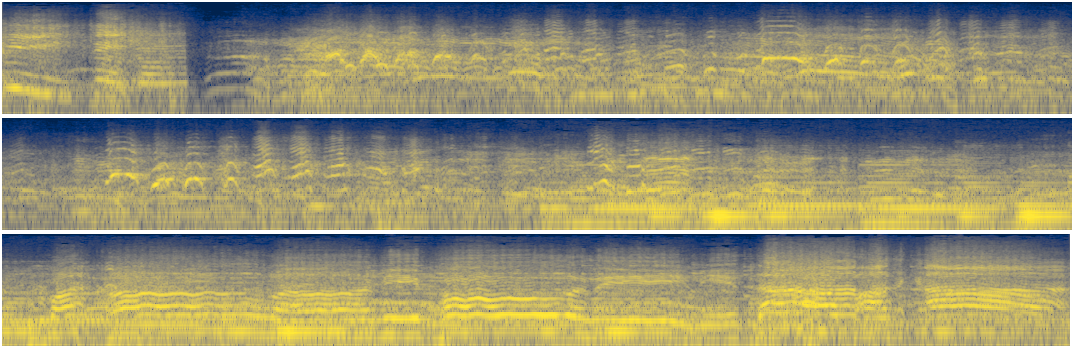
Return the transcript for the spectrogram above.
пинты. Бокалами полными до подка.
